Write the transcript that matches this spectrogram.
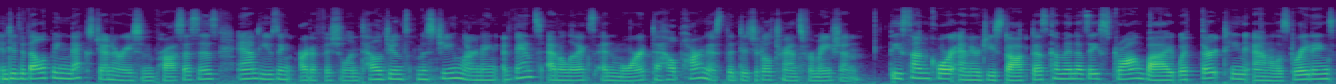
into developing next generation processes and using artificial intelligence, machine learning, advanced analytics, and more to help harness the digital transformation. The Suncor Energy stock does come in as a strong buy with 13 analyst ratings,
